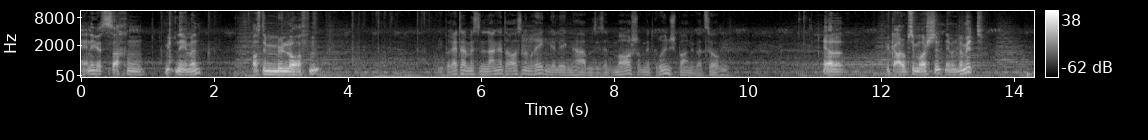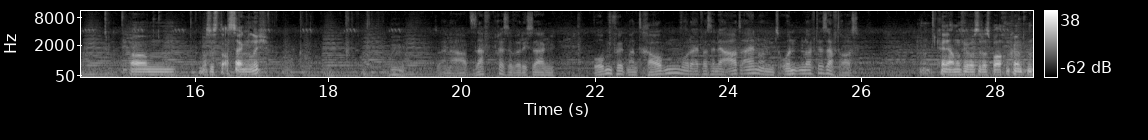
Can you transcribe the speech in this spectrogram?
einige Sachen mitnehmen. Aus dem Müllhaufen. Die Bretter müssen lange draußen im Regen gelegen haben. Sie sind morsch und mit Grünspan überzogen. Ja, da, egal ob sie morsch sind, nehmen wir mit. Ähm, was ist das eigentlich? So eine Art Saftpresse, würde ich sagen. Oben füllt man Trauben oder etwas in der Art ein und unten läuft der Saft raus. Keine Ahnung, für was wir das brauchen könnten.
